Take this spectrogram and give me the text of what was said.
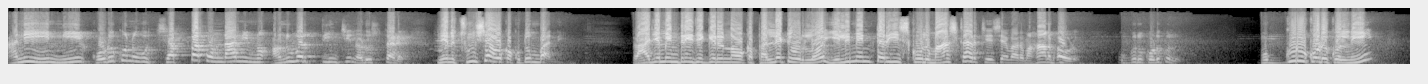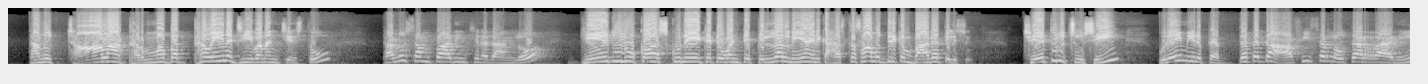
అని నీ కొడుకు నువ్వు చెప్పకుండా నిన్ను అనువర్తించి నడుస్తాడు. నేను చూశా ఒక కుటుంబాన్ని. రాజమండ్రి దగ్గర ఉన్న ఒక పల్లెటూరులో ఎలిమెంటరీ స్కూల్ మాస్టర్ చేసేవారు మహానుభావుడు ముగ్గురు కొడుకులు. ముగ్గురు కొడుకుల్ని తను చాలా ధర్మబద్ధమైన జీవనం చేస్తూ తను సంపాదించిన దానిలో గేదులు కాసుకునేటటువంటి పిల్లల్ని ఆయనకి హస్త సాముద్రికం బాగా తెలుసు. చేతులు చూసి ఒరే మీరు పెద్ద పెద్ద ఆఫీసర్లు అవుతారా అని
